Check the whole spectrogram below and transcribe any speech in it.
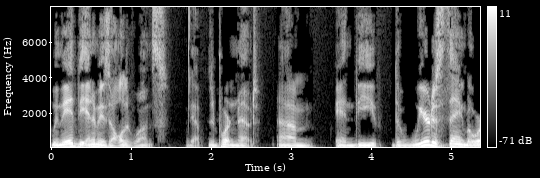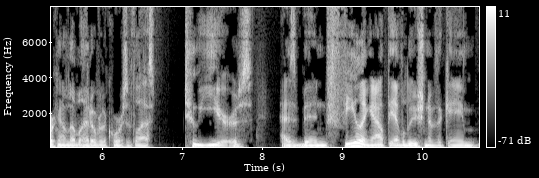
we made the enemies all at once. Yep. it's an important note. Um, and the the weirdest thing about working on Levelhead over the course of the last two years has been feeling out the evolution of the game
